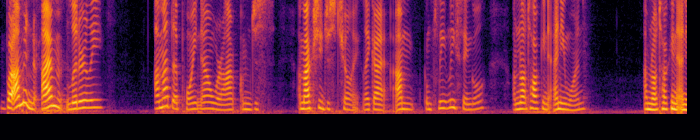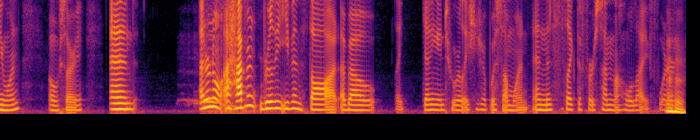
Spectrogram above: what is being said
But I'm in, I'm literally I'm at the point now where I'm I'm just I'm actually just chilling. Like I I'm completely single. I'm not talking to anyone. I'm not talking to anyone. Oh, sorry. And I don't know, I haven't really even thought about like getting into a relationship with someone and this is like the first time in my whole life where mhm.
